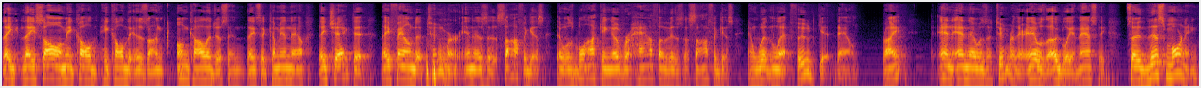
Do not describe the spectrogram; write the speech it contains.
they they saw him. He called he called his on, oncologist, and they said, "Come in now." They checked it. They found a tumor in his esophagus that was blocking over half of his esophagus and wouldn't let food get down. Right, and and there was a tumor there. It was ugly and nasty. So this morning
